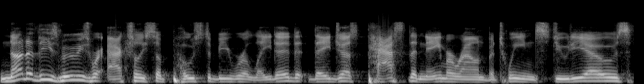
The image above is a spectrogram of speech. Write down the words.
none of these movies were actually supposed to be related. They just passed the name around between studios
